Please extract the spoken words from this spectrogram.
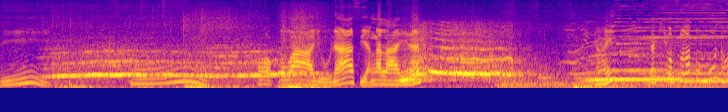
นี่โอ้พ่อก็ว่าอยู่นะเสียงอะไรนะ ไหนแบคทีโอโซลัสตรงนู้นเหรอ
